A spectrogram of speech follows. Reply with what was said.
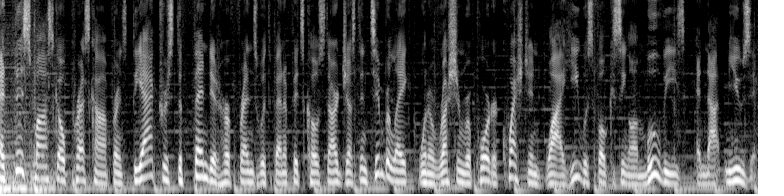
At this Moscow press conference, the actress defended her Friends with Benefits co star Justin Timberlake when a Russian reporter questioned why he was focusing on movies and not music.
